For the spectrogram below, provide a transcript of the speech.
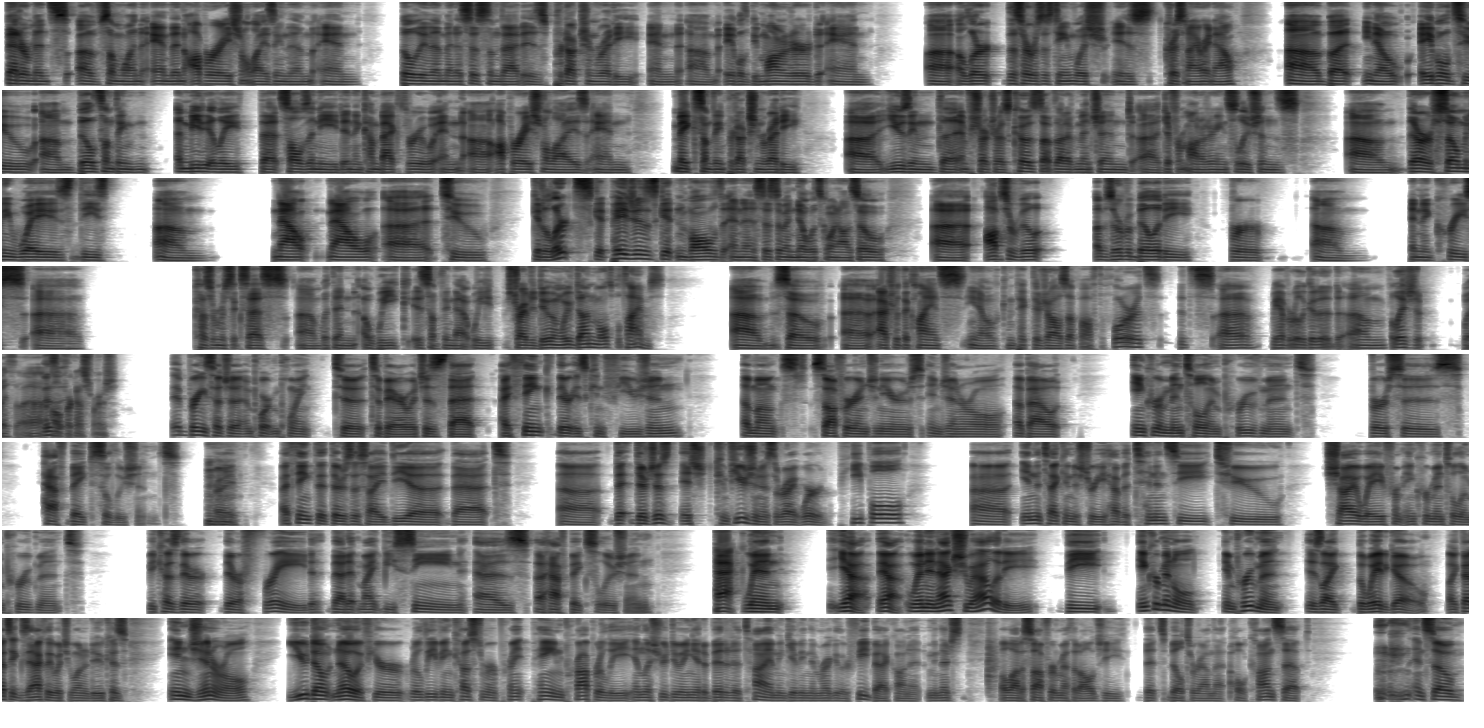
betterments of someone and then operationalizing them and building them in a system that is production ready and um, able to be monitored and uh, alert the services team, which is Chris and I right now. Uh, but you know, able to um, build something immediately that solves a need and then come back through and uh, operationalize and make something production ready uh, using the infrastructure as code stuff that I've mentioned, uh, different monitoring solutions. Um, there are so many ways these um, now now uh, to get alerts, get pages, get involved in a system, and know what's going on. So uh, observabil- observability for um, an increase uh, customer success uh, within a week is something that we strive to do, and we've done multiple times. Um, so uh, after the clients, you know, can pick their jaws up off the floor, it's it's uh, we have a really good um, relationship with uh, all of our customers. It brings such an important point to to bear, which is that I think there is confusion amongst software engineers in general about incremental improvement versus half baked solutions, mm-hmm. right? I think that there's this idea that uh, they're just it's, confusion is the right word. People uh, in the tech industry have a tendency to shy away from incremental improvement because they're they're afraid that it might be seen as a half baked solution. Hack. When yeah, yeah. When in actuality, the incremental improvement is like the way to go. Like that's exactly what you want to do because in general, you don't know if you're relieving customer pain properly unless you're doing it a bit at a time and giving them regular feedback on it. I mean, there's a lot of software methodology that's built around that whole concept. and so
